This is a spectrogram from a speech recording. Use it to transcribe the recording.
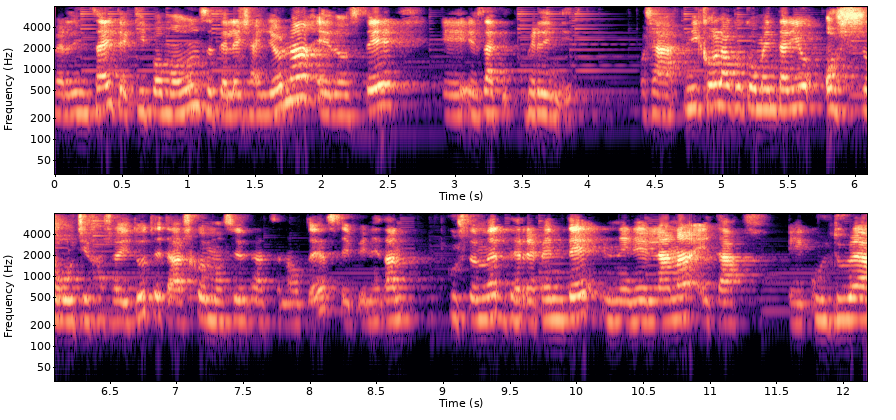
berdintzait ekipo modun, ze telesan jona, edo ze e, ez dakit, berdin dit. Osea, Nikolako komentario oso gutxi jaso ditut eta asko emozionatzen naute, ze benetan ikusten dut derrepente nire lana eta e, kultura,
